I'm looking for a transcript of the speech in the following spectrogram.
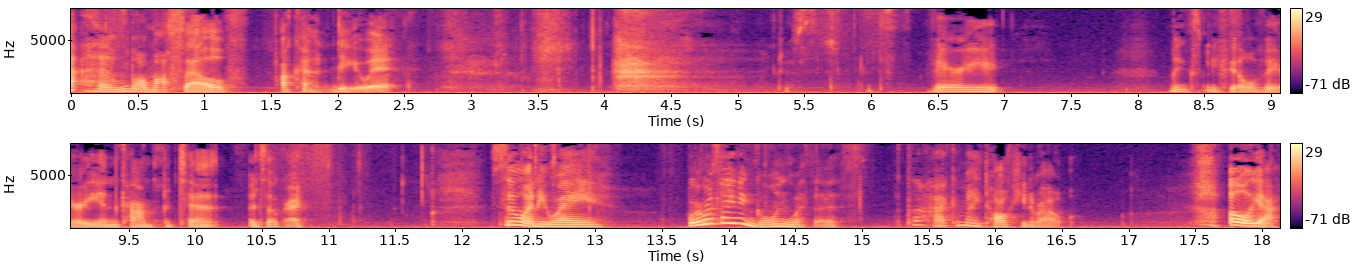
at home by myself i can't do it just it's very makes me feel very incompetent it's okay so anyway where was I even going with this? What the heck am I talking about? Oh, yeah.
